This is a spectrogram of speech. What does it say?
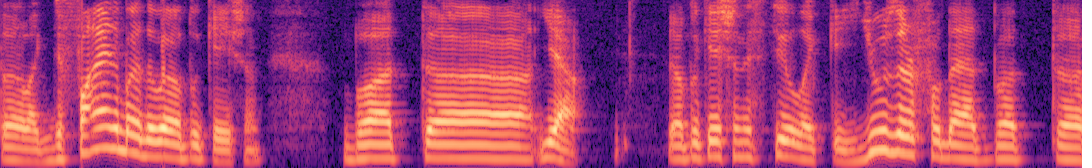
uh, like defined by the web application but uh, yeah the application is still like a user for that but uh,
